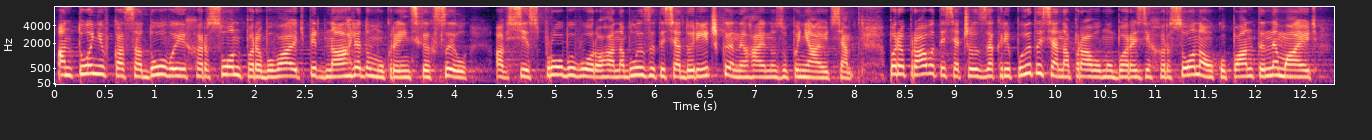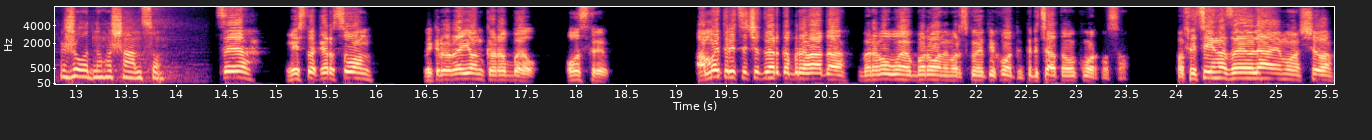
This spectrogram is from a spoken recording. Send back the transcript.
Антонівка, Садовий і Херсон перебувають під наглядом українських сил. А всі спроби ворога наблизитися до річки негайно зупиняються. Переправитися чи закріпитися на правому березі Херсона окупанти не мають жодного шансу. Це місто Херсон, мікрорайон Корабел, острів. А ми 34-та бригада берегової оборони морської піхоти 30-го корпусу. Офіційно заявляємо, що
